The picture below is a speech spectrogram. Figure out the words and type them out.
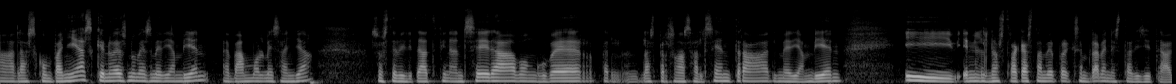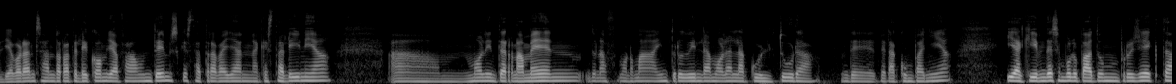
a les companyies, que no és només medi ambient, eh, va molt més enllà. Sostenibilitat financera, bon govern, per les persones al centre, el medi ambient i en el nostre cas també, per exemple, benestar digital. Llavors, Andorra Telecom ja fa un temps que està treballant en aquesta línia, eh, molt internament, d'una forma introduint-la molt en la cultura de, de la companyia, i aquí hem desenvolupat un projecte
